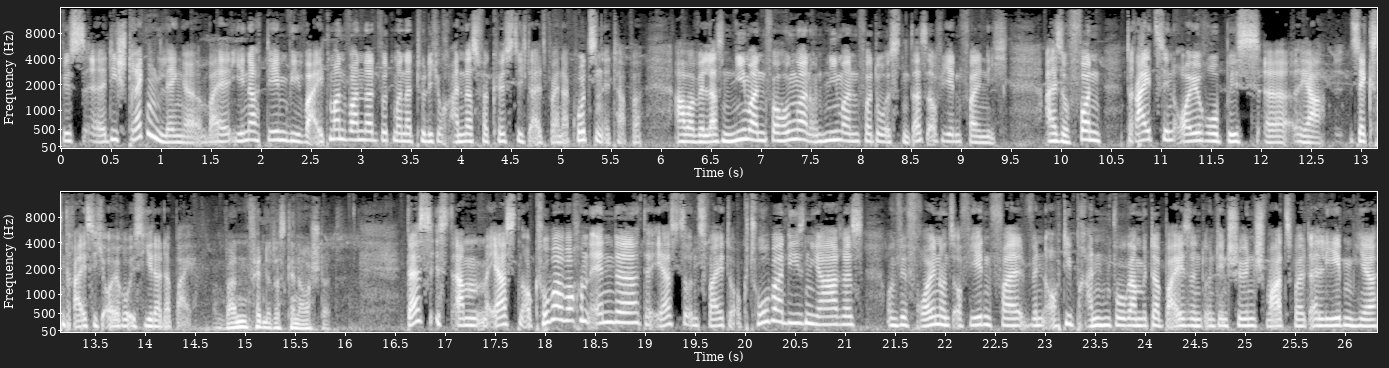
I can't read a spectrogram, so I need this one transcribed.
bis äh, die Streckenlänge, weil je nachdem, wie weit man wandert, wird man natürlich auch anders verköstigt als bei einer kurzen Etappe. Aber wir lassen niemanden verhungern und niemanden verdursten. Das auf jeden Fall nicht. Also von 13 Euro bis äh, ja 36 Euro ist jeder dabei. Und wann findet das genau statt? Das ist am 1. Oktoberwochenende, der 1. und 2. Oktober diesen Jahres. Und wir freuen uns auf jeden Fall, wenn auch die Brandenburger mit dabei sind und den schönen Schwarzwald erleben hier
